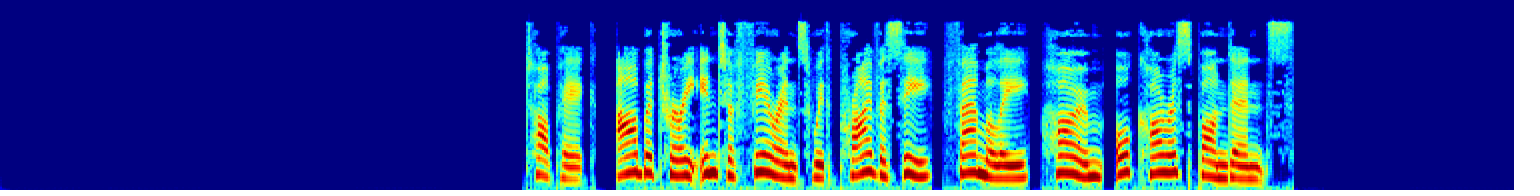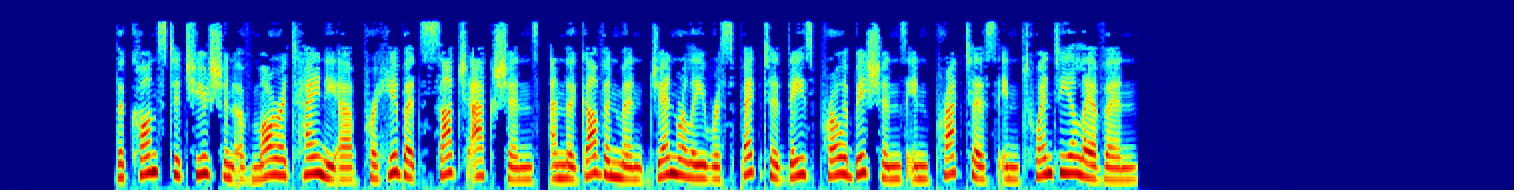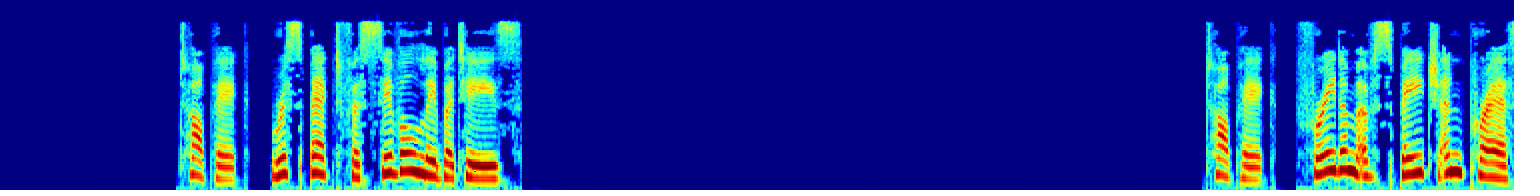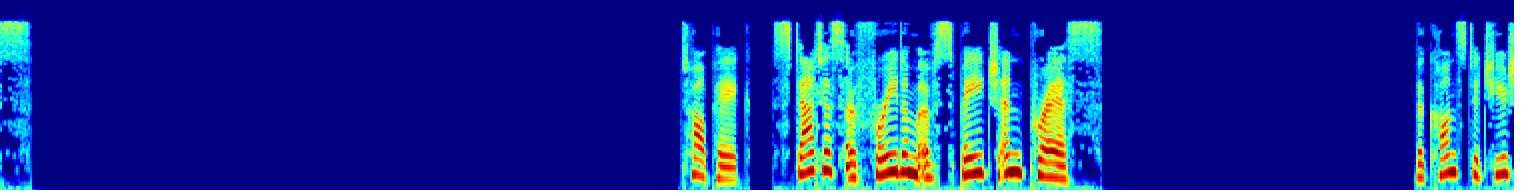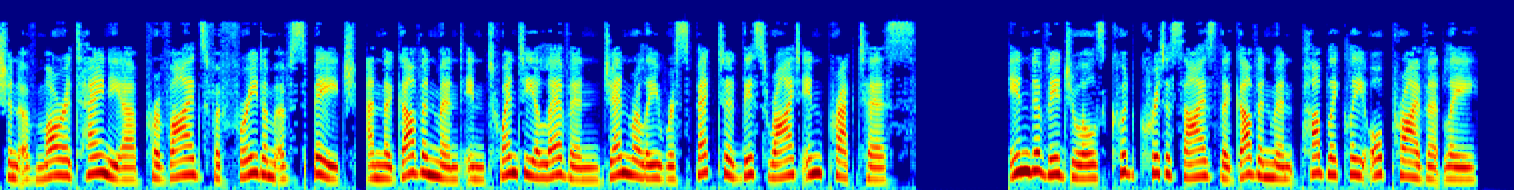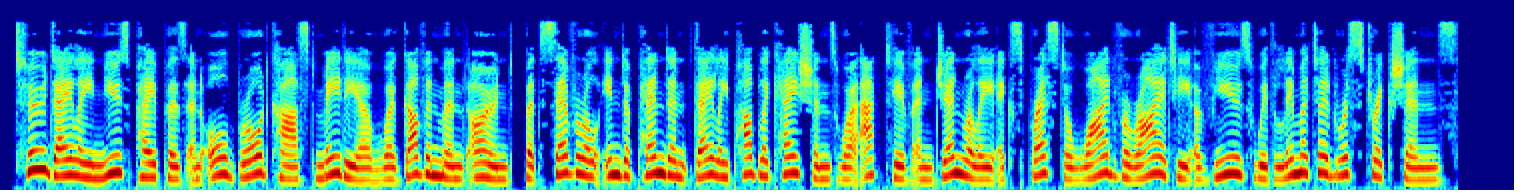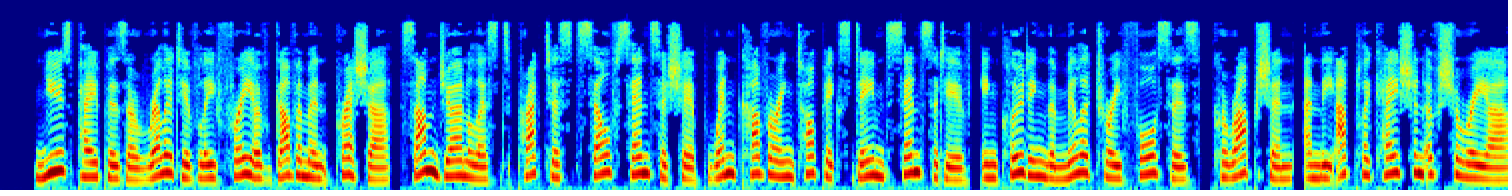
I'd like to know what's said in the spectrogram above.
Topic: Arbitrary interference with privacy, family, home, or correspondence. The Constitution of Mauritania prohibits such actions, and the government generally respected these prohibitions in practice in 2011. Topic: Respect for civil liberties Freedom of speech and press. Topic: Status of freedom of speech and press. The Constitution of Mauritania provides for freedom of speech, and the government in 2011 generally respected this right in practice. Individuals could criticize the government publicly or privately. Two daily newspapers and all broadcast media were government-owned, but several independent daily publications were active and generally expressed a wide variety of views with limited restrictions. Newspapers are relatively free of government pressure. Some journalists practiced self censorship when covering topics deemed sensitive, including the military forces, corruption, and the application of Sharia.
